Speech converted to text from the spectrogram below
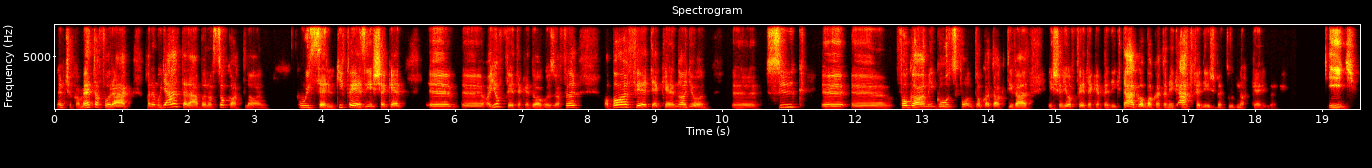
nem csak a metaforák, hanem úgy általában a szokatlan, újszerű kifejezéseket a jobb félteke dolgozza föl. A bal félteke nagyon szűk, ö, ö, fogalmi gócpontokat aktivál, és a jobb félteke pedig tágabbakat, amik átfedésbe tudnak kerülni. Így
